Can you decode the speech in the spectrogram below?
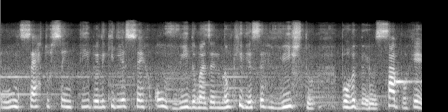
em certo sentido, ele queria ser ouvido, mas ele não queria ser visto por Deus. Sabe por quê?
